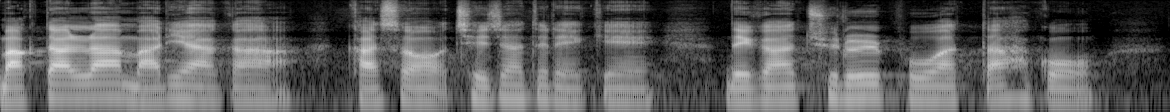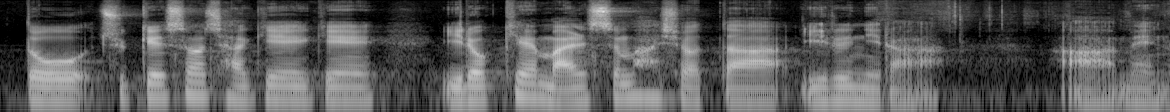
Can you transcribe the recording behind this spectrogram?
막달라 마리아가 가서 제자들에게 내가 주를 보았다 하고 또 주께서 자기에게 이렇게 말씀하셨다 이르니라 아멘.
